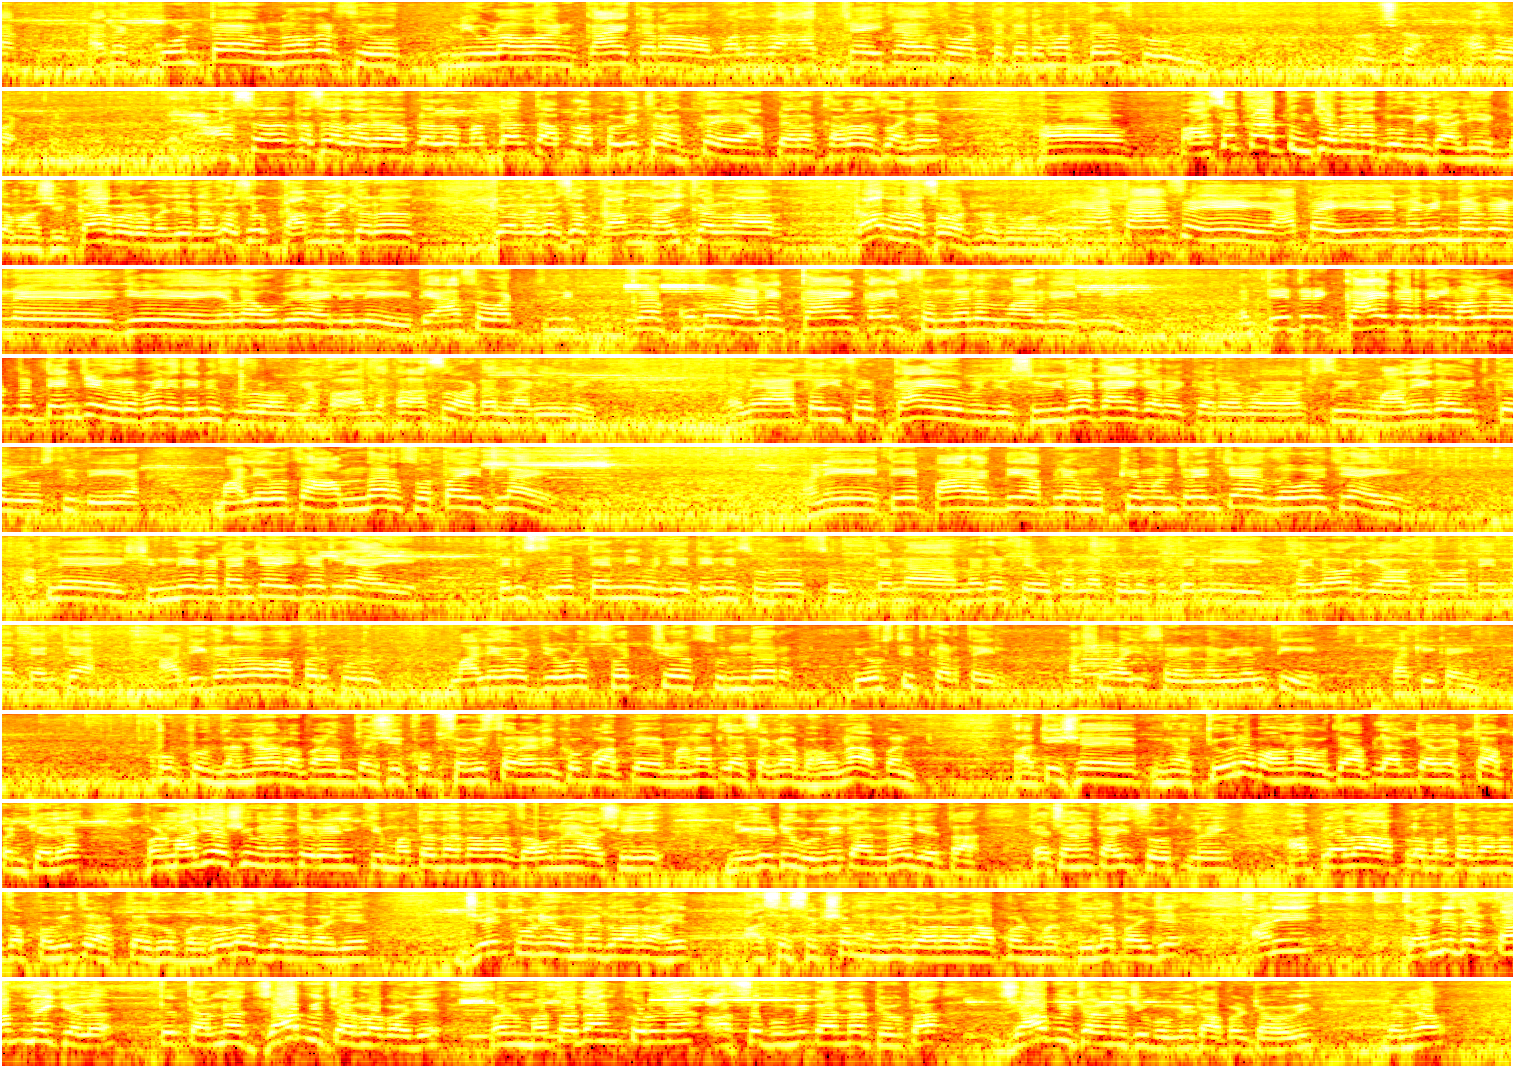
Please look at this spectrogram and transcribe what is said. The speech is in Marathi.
आता कोणता नगरसेवक निवडावा आणि काय करावा? मला तर आजच्या इथं असं वाटतं का ते मतदानच करू नये. अच्छा. असं वाटतंय. असं कसं झालं? आपल्याला मतदान तर आपला पवित्र हक्क आहे आपल्याला करावंच लागेल. असं का तुमच्या मनात भूमिका आली एकदम अशी? का बरं? म्हणजे नगरसेवक काम नाही करत किंवा नगरसेवक काम नाही करणार? का बरं असं वाटलं तुम्हाला? हे आता असं आहे आता हे जे नवीन नवीन जे याला उभे राहिलेले ते असं वाटतं का कुठून आले? काय काहीच समजायलाच मार्ग येत नाही. आणि ते तरी काय करतील मला वाटतं त्यांचे घरं पहिले त्यांनी सुधारून घ्यावं. आता असं वाटायला लागलेलं आहे. आणि आता इथं काय म्हणजे सुविधा काय करा करा बा, मालेगाव इतकं व्यवस्थित आहे. मालेगावचा आमदार स्वतः इथला आहे. आणि ते पार अगदी आपल्या मुख्यमंत्र्यांच्या जवळचे आहे. आपले शिंदे गटांच्या ह्याच्यातले आहे. तरी सुद्धा त्यांनी म्हणजे त्यांनी सुद्धा सु त्यांना नगरसेवकांना थोडंसं त्यांनी फैलावर घ्यावं किंवा त्यांना त्यांच्या अधिकाराचा वापर करून मालेगाव जेवढं स्वच्छ सुंदर व्यवस्थित करता येईल अशी माझी सगळ्यांना विनंती आहे. बाकी काही नाही. खूप खूप धन्यवाद. आपण आमच्याशी खूप सविस्तर आणि खूप आपल्या मनातल्या सगळ्या भावना आपण अतिशय तीव्र भावना होत्या आपल्या त्या व्यक्त आपण केल्या. पण माझी अशी विनंती राहील की मतदानाला जाऊ नये अशी निगेटिव्ह भूमिका न घेता त्याच्यानं काहीच होत नाही. आपल्याला आपलं मतदानाचा पवित्र हक्क जो बजवलाच गेला पाहिजे. जे कोणी उमेदवार आहेत असे सक्षम उमेदवाराला आपण मत दिलं पाहिजे. आणि त्यांनी जर काम नाही केलं तर त्यांना जाब विचारला पाहिजे. पण मतदान करू नये असं भूमिका न ठेवता जाब विचारण्याची भूमिका आपण ठेवावी. धन्यवाद.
